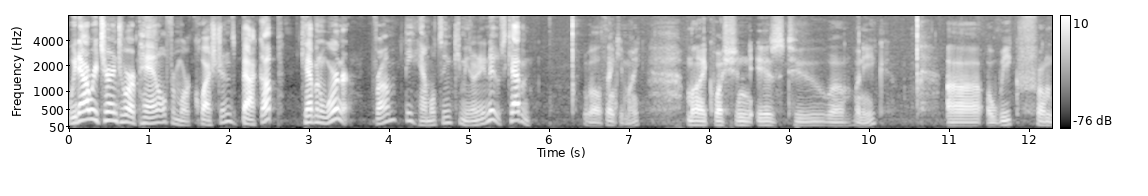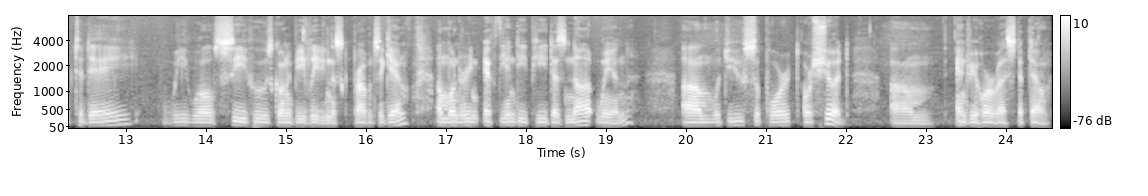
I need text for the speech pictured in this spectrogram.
We now return to our panel for more questions. Back up, Kevin Werner from the Hamilton Community News. Kevin. Well, thank you, Mike. My question is to uh, Monique. Uh, a week from today, we will see who's going to be leading this province again. I'm wondering if the NDP does not win, um, would you support or should um, Andrea Horwath step down?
